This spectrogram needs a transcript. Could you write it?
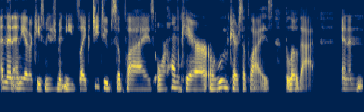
and then any other case management needs like g-tube supplies or home care or wound care supplies below that and then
